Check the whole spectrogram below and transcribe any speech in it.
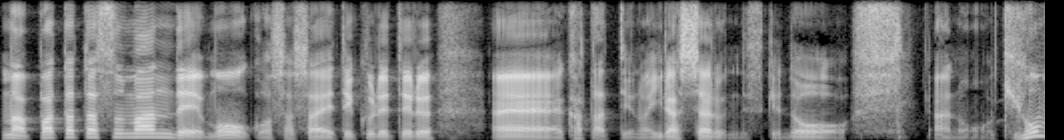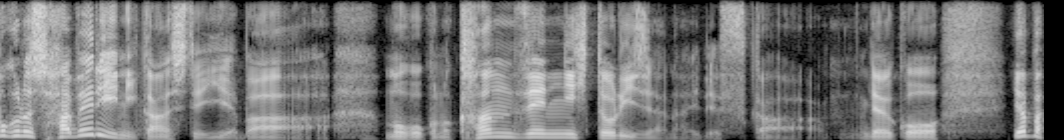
まあ、パタタスマンデーもこう支えてくれてる、えー、方っていうのはいらっしゃるんですけどあの基本僕のしゃべりに関して言えばもうこの完全に一人じゃないですか。でこうやっぱ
